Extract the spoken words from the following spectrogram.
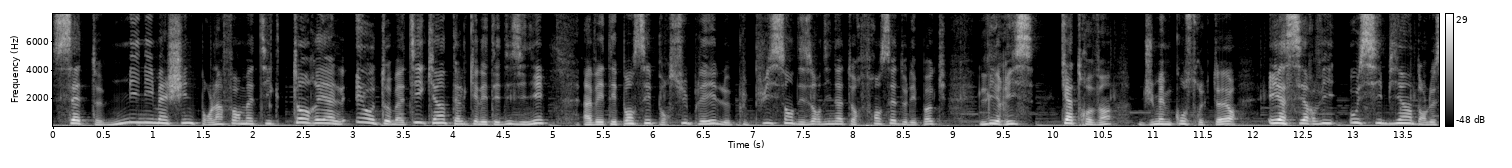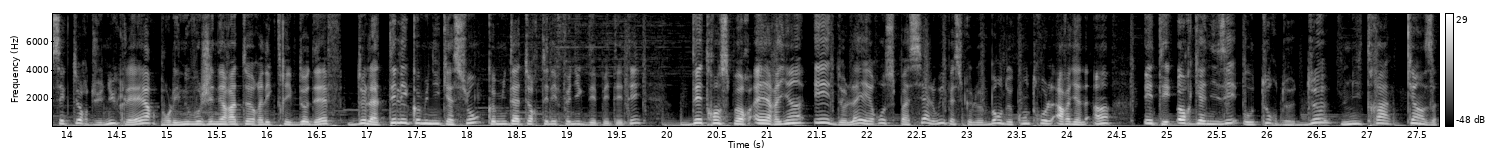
Cette mini-machine pour l'informatique temps réel et automatique, hein, telle qu'elle était désignée, avait été pensée pour suppléer le plus puissant des ordinateurs français de l'époque, l'Iris 80 du même constructeur et a servi aussi bien dans le secteur du nucléaire pour les nouveaux générateurs électriques d'EDF, de la télécommunication, commutateur téléphonique des PTT, des transports aériens et de l'aérospatial, oui parce que le banc de contrôle Ariane 1 était organisé autour de deux Mitra 15.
